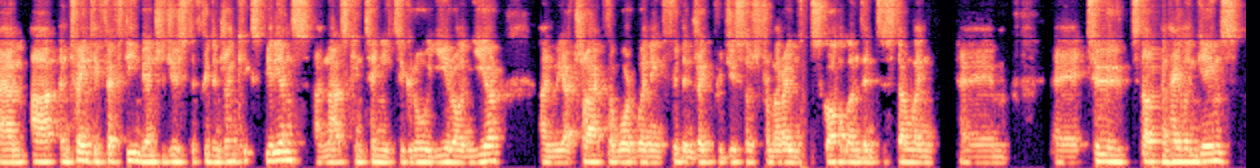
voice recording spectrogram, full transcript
Um, uh, in 2015, we introduced the food and drink experience, and that's continued to grow year on year. And we attract award winning food and drink producers from around Scotland into Stirling um, uh, to Stirling Highland Games.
